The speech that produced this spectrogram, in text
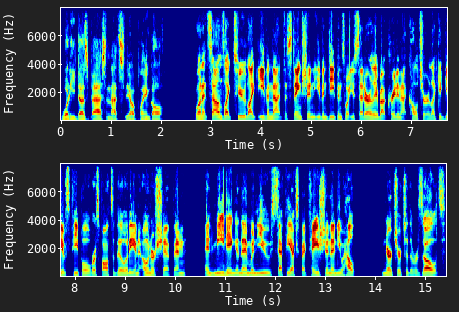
what he does best, and that's you know playing golf. Well, and it sounds like too, like even that distinction even deepens what you said earlier about creating that culture. Like it gives people responsibility and ownership and and meaning. And then when you set the expectation and you help nurture to the results,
